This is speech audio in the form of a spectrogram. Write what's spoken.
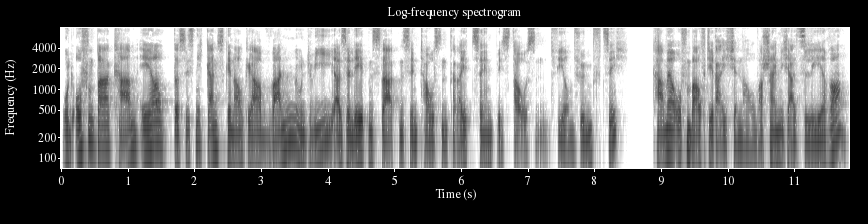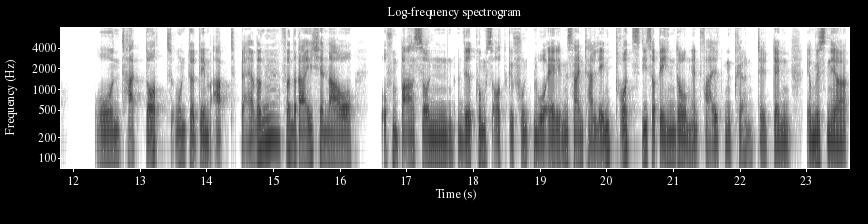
Und offenbar kam er, das ist nicht ganz genau klar, wann und wie, also Lebensdaten sind 1013 bis 1054, kam er offenbar auf die Reichenau, wahrscheinlich als Lehrer und hat dort unter dem Abt Bern von Reichenau offenbar so einen Wirkungsort gefunden, wo er eben sein Talent trotz dieser Behinderung entfalten könnte. Denn wir müssen ja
